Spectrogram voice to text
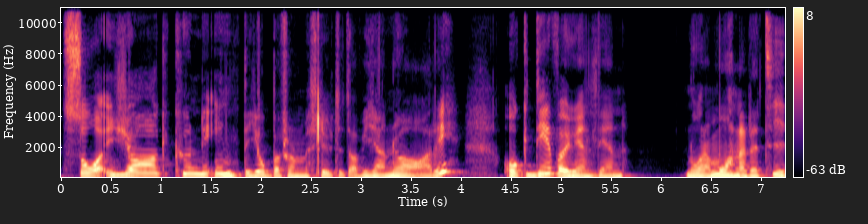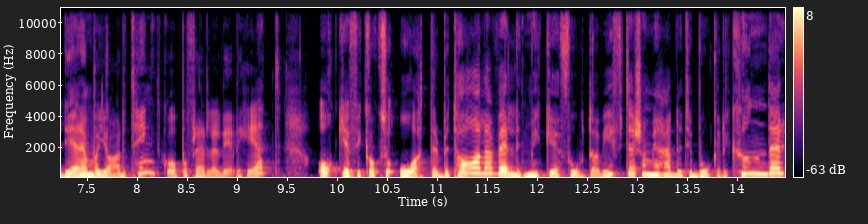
Så jag kunde inte jobba från och med slutet av januari och det var ju egentligen några månader tidigare än vad jag hade tänkt gå på föräldraledighet. Och jag fick också återbetala väldigt mycket fotoavgifter som jag hade till bokade kunder.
